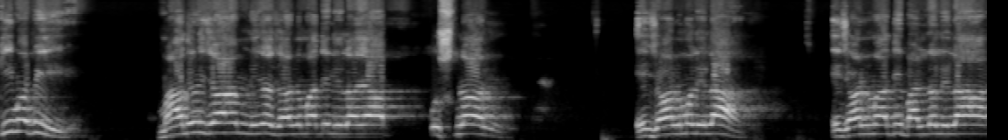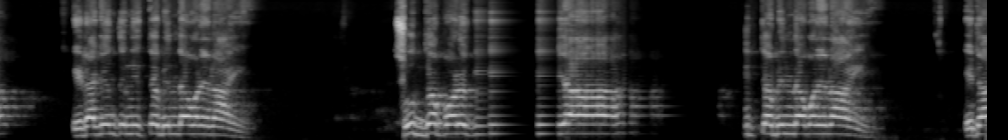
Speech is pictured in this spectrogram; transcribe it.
কিমপি মাধুর্যম নিজ জন্মাদি লীলয়া পুষ্ণন। এই জন্মলীলা, এই জন্মাদি বাল্যলীলা, এটা কিন্তু নিত্য বৃন্দাবনে নাই। শুদ্ধ পরকিয়া নিত্য বৃন্দাবনে নাই। এটা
